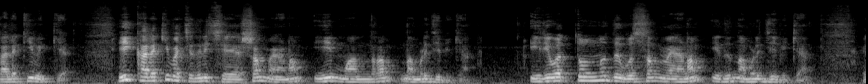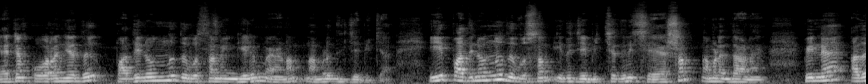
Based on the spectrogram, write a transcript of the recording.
കലക്കി വെക്കുക. ഈ കലക്കി വെച്ചതിന് ശേഷം വേണം ഈ മന്ത്രം നമ്മൾ ജപിക്കാൻ. ഇരുപത്തൊന്ന് ദിവസം വേണം ഇത് നമ്മൾ ജപിക്കാൻ. ഏറ്റവും കുറഞ്ഞത് പതിനൊന്ന് ദിവസമെങ്കിലും വേണം നമ്മൾ ഇത് ജപിക്കാൻ. ഈ പതിനൊന്ന് ദിവസം ഇത് ജപിച്ചതിന് ശേഷം നമ്മൾ എന്താണ് പിന്നെ അത്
